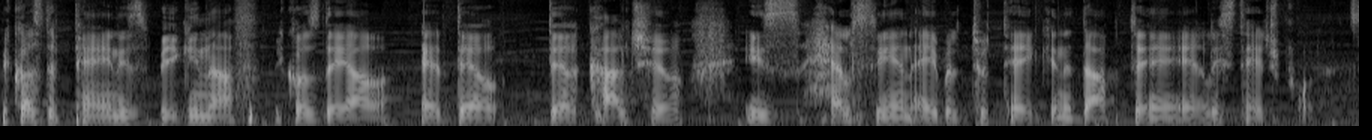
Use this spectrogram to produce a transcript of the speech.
because the pain is big enough, because they are at their their culture is healthy and able to take and adapt uh, early stage products.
